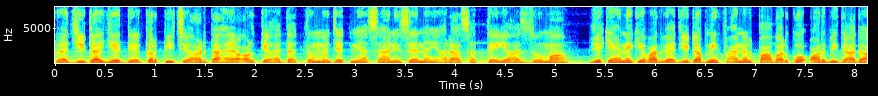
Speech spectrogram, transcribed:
वेजिटा ये देखकर पीछे हटता है और कहता है, तुम मुझे इतनी आसानी से नहीं हरा सकते, याजुमा। ये कहने के बाद वेजिटा अपनी फाइनल पावर को और भी ज़्यादा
